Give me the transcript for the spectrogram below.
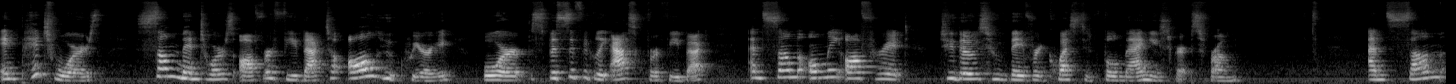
In Pitch Wars, some mentors offer feedback to all who query or specifically ask for feedback, and some only offer it to those who they've requested full manuscripts from. And some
